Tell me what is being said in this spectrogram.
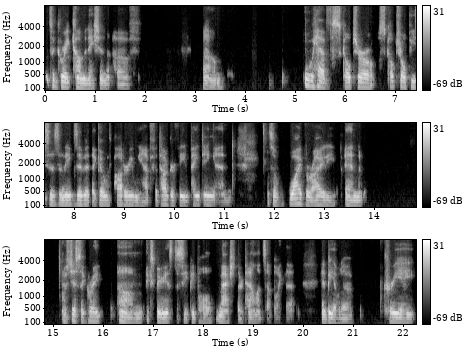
it's a great combination of um, we have sculptural sculptural pieces in the exhibit that go with pottery. We have photography and painting, and it's a wide variety. And it was just a great um, experience to see people mash their talents up like that and be able to create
